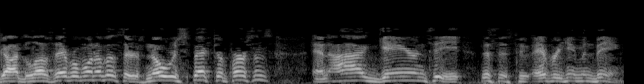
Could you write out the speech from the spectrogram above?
God loves every one of us. There's no respect of persons. And I guarantee this is to every human being.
